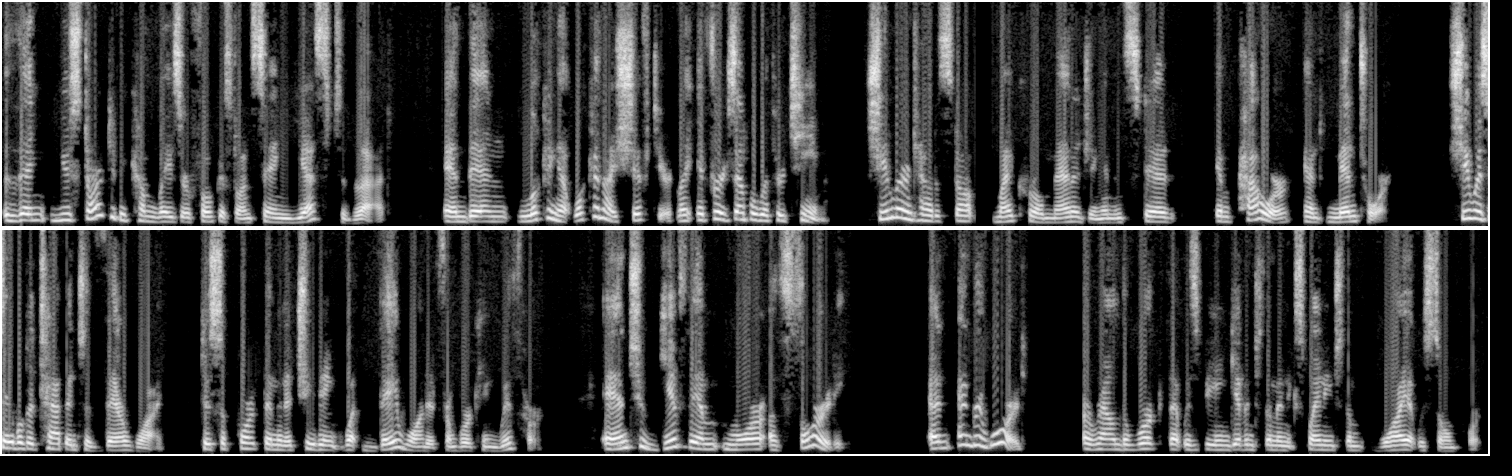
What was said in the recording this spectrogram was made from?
Then you start to become laser focused on saying yes to that. And then looking at what can I shift here? Like, for example, with her team, she learned how to stop micromanaging and instead empower and mentor. She was able to tap into their why to support them in achieving what they wanted from working with her and to give them more authority and, and reward around the work that was being given to them and explaining to them why it was so important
